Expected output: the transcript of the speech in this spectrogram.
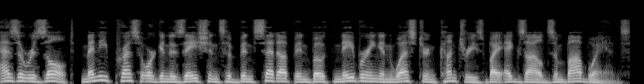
As a result, many press organizations have been set up in both neighboring and Western countries by exiled Zimbabweans.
